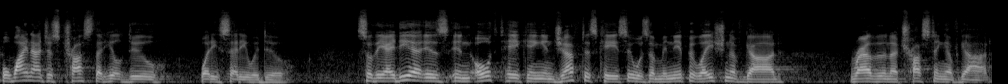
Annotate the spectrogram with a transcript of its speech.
Well, why not just trust that he'll do what he said he would do? So the idea is in oath taking, in Jephthah's case, it was a manipulation of God rather than a trusting of God.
